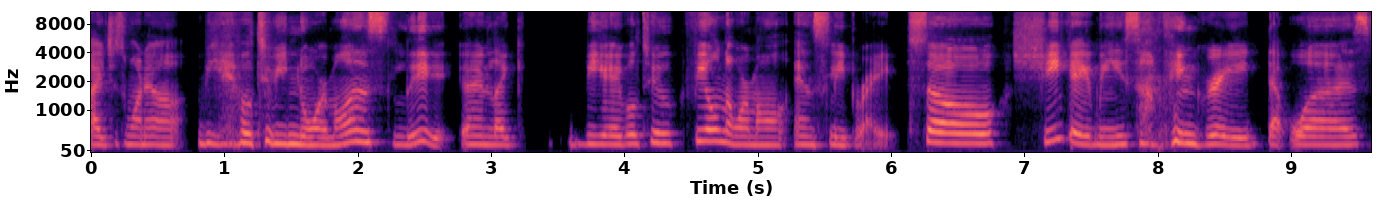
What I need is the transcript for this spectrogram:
I just want to be able to be normal and sleep and like be able to feel normal and sleep right. So she gave me something great that was,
